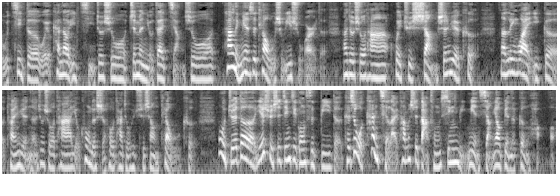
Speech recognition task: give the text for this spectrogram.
我记得我有看到一集，就说 Jimin 有在讲说，他里面是跳舞数一数二的，他就说他会去上声乐课。那另外一个团员呢，就说他有空的时候，他就会去上跳舞课。我觉得也许是经纪公司逼的，可是我看起来他们是打从心里面想要变得更好哦。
